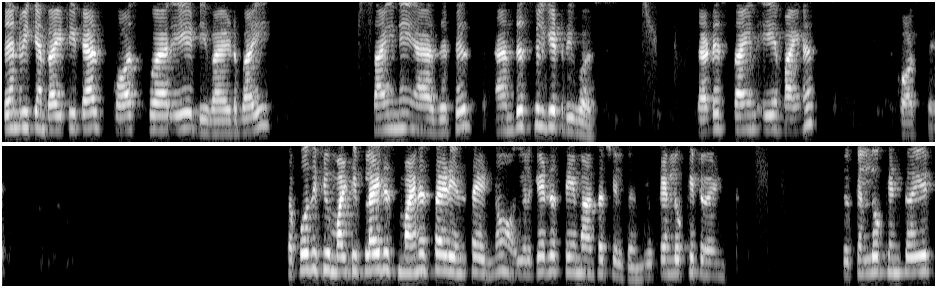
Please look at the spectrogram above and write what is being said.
Then we can write it as cos square A divided by sine A as it is, and this will get reversed. That is sine A minus cos A. Suppose if you multiply this minus side inside, no, you'll get the same answer, children. You can look into it. You can look into it.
